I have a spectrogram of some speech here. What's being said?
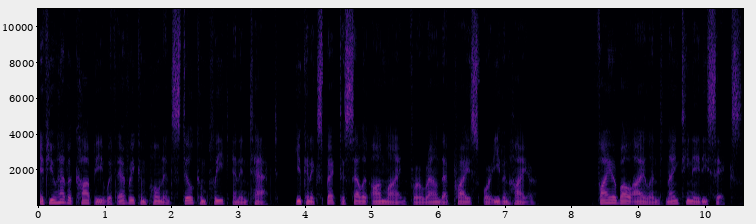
If you have a copy with every component still complete and intact, you can expect to sell it online for around that price or even higher. Fireball Island 1986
